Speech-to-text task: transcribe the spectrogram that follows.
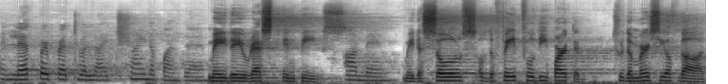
And let perpetual light shine upon them. May they rest in peace. Amen. May the souls of the faithful departed, through the mercy of God,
